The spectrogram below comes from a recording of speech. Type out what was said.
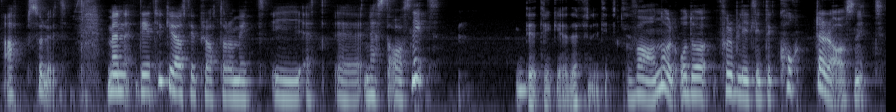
absolut. Men det tycker jag att vi pratar om i ett, i ett eh, nästa avsnitt. Det tycker jag definitivt. Vanor. Och då får det bli ett lite kortare avsnitt.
